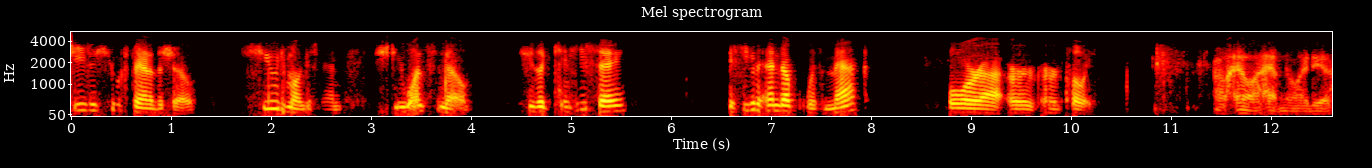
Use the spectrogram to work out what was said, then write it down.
She's a huge fan of the show, huge humongous fan. She wants to know. She's like, can he say, is he going to end up with Mac or uh, or or Chloe? Oh hell, I have no idea.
